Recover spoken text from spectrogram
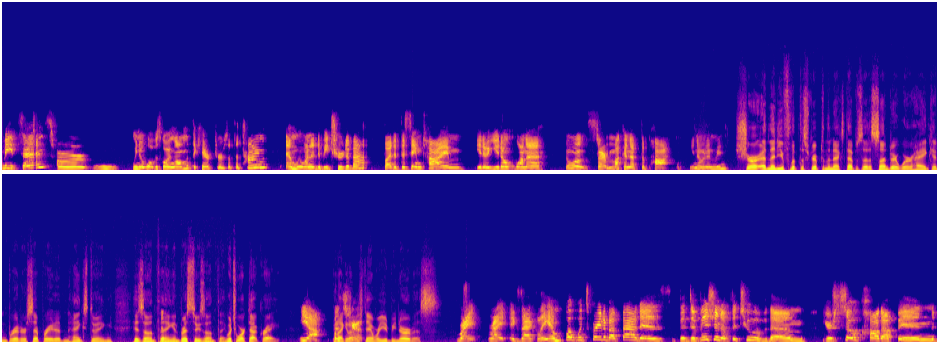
made sense for you know what was going on with the characters at the time, and we wanted to be true to that. But at the mm-hmm. same time, you know, you don't want to don't want to start mucking up the pot. You know what I mean? Sure. And then you flip the script in the next episode Asunder, where Hank and Britt are separated, and Hank's doing his own thing, and Britt's doing his own thing, which worked out great. Yeah, but I can true. understand where you'd be nervous. Right, right, exactly. And but what's great about that is the division of the two of them. You're so caught up in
